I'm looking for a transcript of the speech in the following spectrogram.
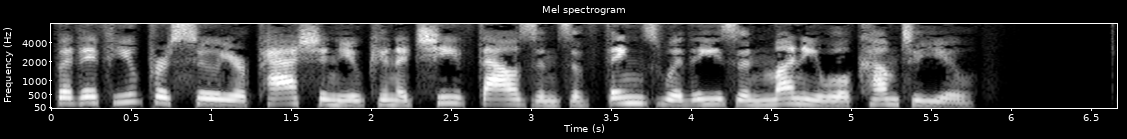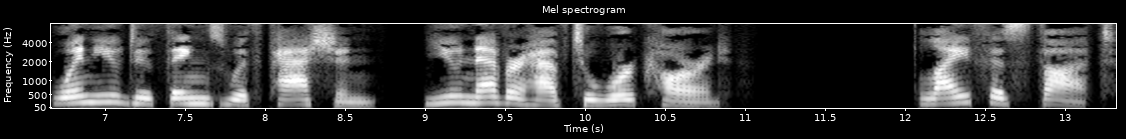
But if you pursue your passion, you can achieve thousands of things with ease and money will come to you. When you do things with passion, you never have to work hard. Life is thought.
